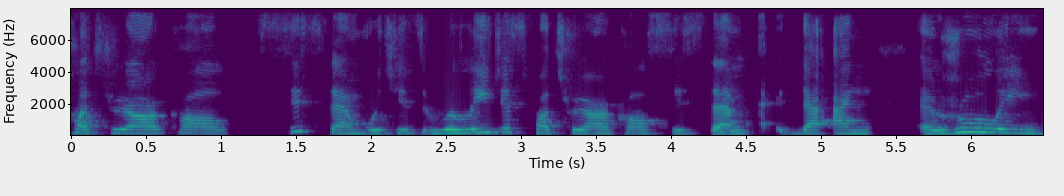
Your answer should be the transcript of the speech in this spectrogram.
patriarchal system, which is religious patriarchal system that and uh, ruling,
